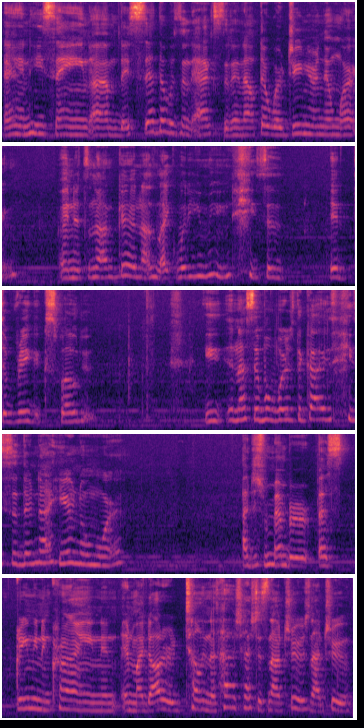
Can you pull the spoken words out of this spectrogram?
And he's saying, um, "They said there was an accident out there where Junior and them were, and it's not good." And I was like, "What do you mean?" He said, "It the rig exploded." He, and I said, "Well, where's the guys?" He said, "They're not here no more." I just remember us screaming and crying, and, and my daughter telling us, "Hush, hush, it's not true, it's not true."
